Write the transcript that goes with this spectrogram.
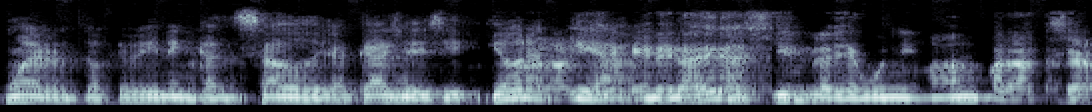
muertos, que vienen cansados de la calle y decir, ¿y ahora Bueno, qué hago? en la heladera siempre hay algún imán para hacer.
